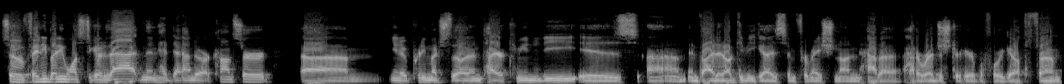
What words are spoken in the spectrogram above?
so if anybody wants to go to that and then head down to our concert, um, you know, pretty much the entire community is um, invited. I'll give you guys information on how to how to register here before we get off the phone.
